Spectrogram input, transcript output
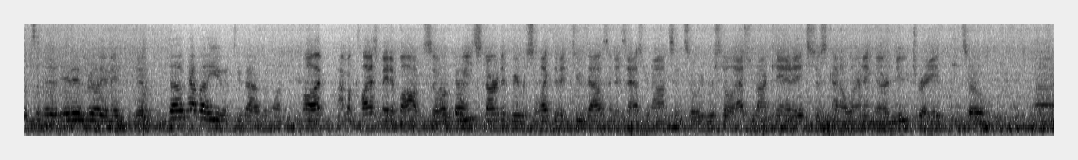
it's, it it is really amazing. Yeah. Doug, how about you in 2001? Well, I'm, I'm a classmate of Bob's, so Okay. we started, we were selected in 2000 as astronauts, and so we were still astronaut candidates, just kind of learning our new trade. So, uh,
